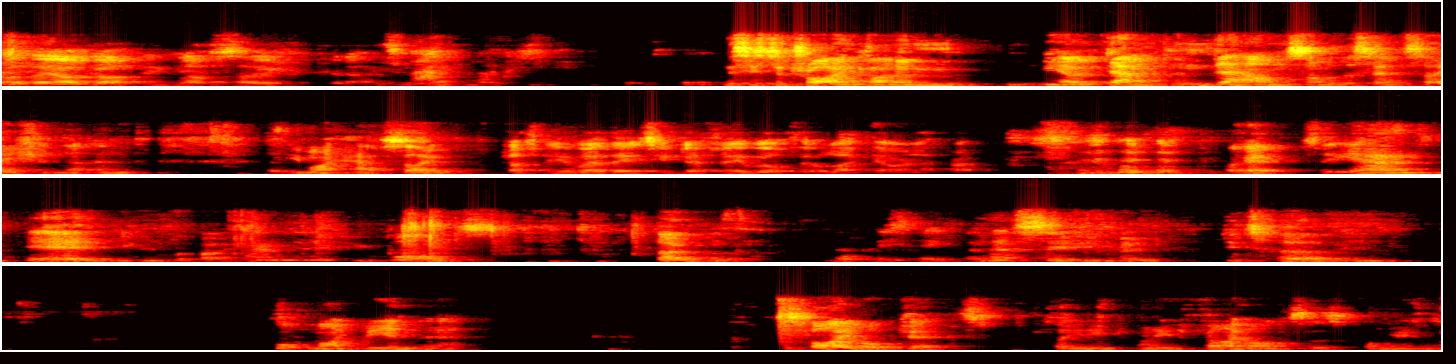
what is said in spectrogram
Oh, they are gardening gloves, so, you know. This is to try and kind of, you know, dampen down some of the sensation that, and that you might have. So, Trust me, where these, you definitely will feel like you're a leper. okay, stick your hand in. You can put both hands in if you want. Don't look. And let's see if you can determine what might be in there. There's five objects, so you need, I need five answers from you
